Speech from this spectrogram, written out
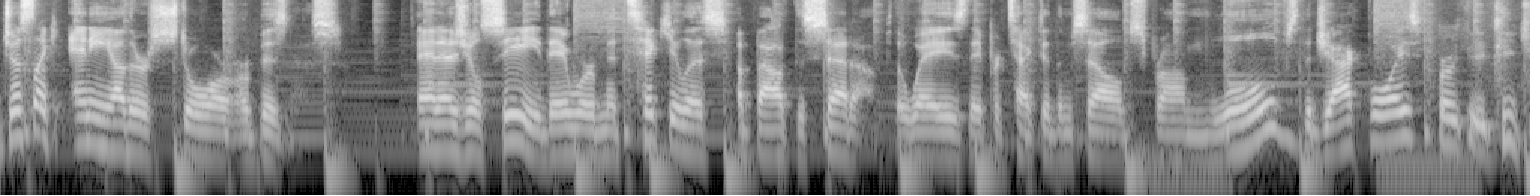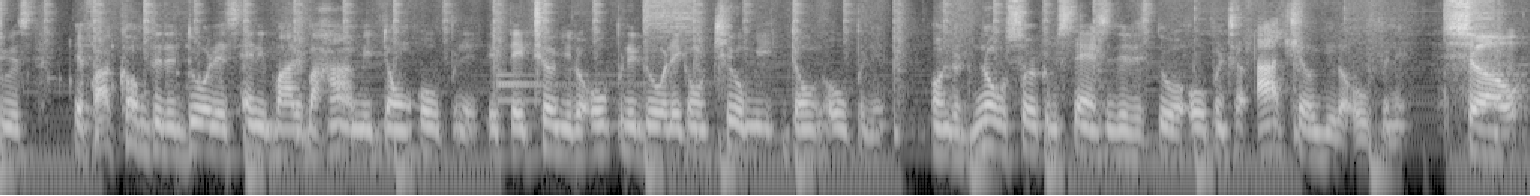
just like any other store or business. And as you'll see, they were meticulous about the setup, the ways they protected themselves from wolves, the Jack Boys. First thing they teach you is if I come to the door, there's anybody behind me, don't open it. If they tell you to open the door, they're gonna kill me, don't open it. Under no circumstances is this door open till I tell you to open it. So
